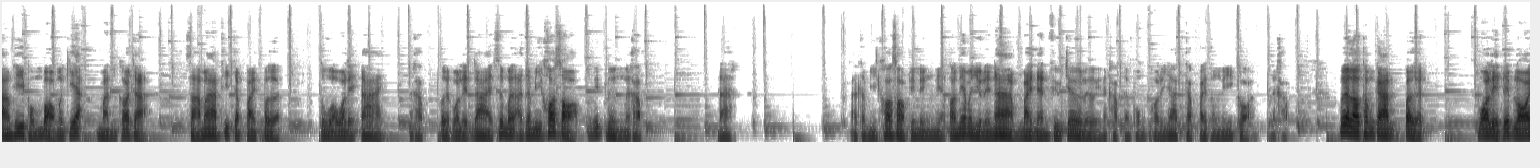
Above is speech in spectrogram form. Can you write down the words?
ตามที่ผมบอกเมื่อกี้ มันก็จะสามารถที่จะไปเปิดตัว Wallet ได้นะครับ เปิด Wallet ได้ ซึ่งมันอาจจะมีข้อสอบนิดนึงนะครับนะอาจจะมีข้อสอบนิดนึงเนี่ย ตอนนี้มันอยู่ในหน้า Binance Future เลยนะครับ แต่ผมขออนุญาตกลับไปตรงนี้ก่อนนะครับ เมื่อเราทำการเปิด Wallet เรียบร้อย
